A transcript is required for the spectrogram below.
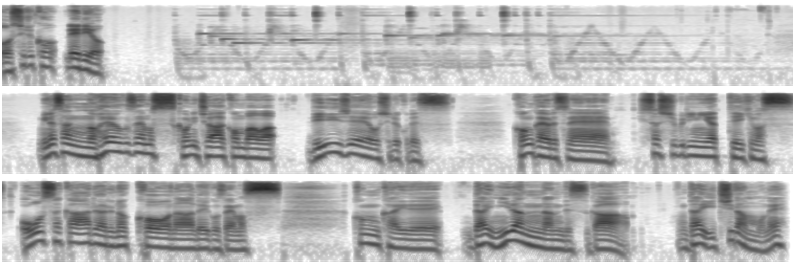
おしるこレディオ。皆さんおはようございます。こんにちは。こんばんは。DJ おしるこです。今回はですね久しぶりにやっていきます。大阪あるあるのコーナーでございます。今回で第2弾なんですが第1弾もね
